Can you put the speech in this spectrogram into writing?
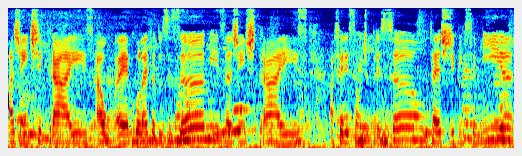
a gente traz a é, coleta dos exames, a gente traz aferição de pressão, teste de glicemia.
